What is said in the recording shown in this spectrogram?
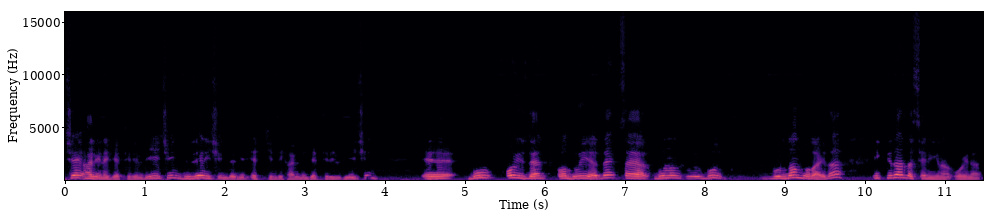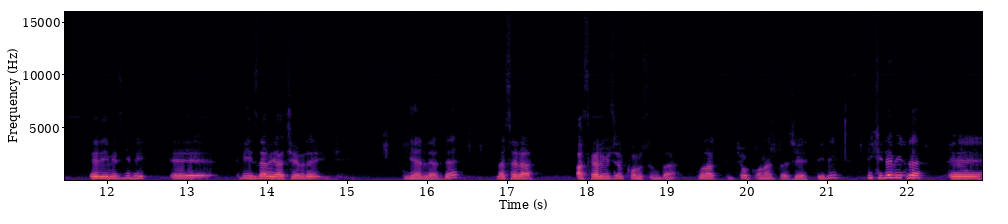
şey haline getirildiği için, düzen içinde bir etkinlik haline getirildiği için e, bu o yüzden olduğu yerde sayar. Bunun bu bundan dolayı da iktidar da senin oynar. Dediğimiz gibi e, bizde veya çevre yerlerde mesela asgari ücret konusunda buna çok ona da şey ettiydi. İkide bir de e,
